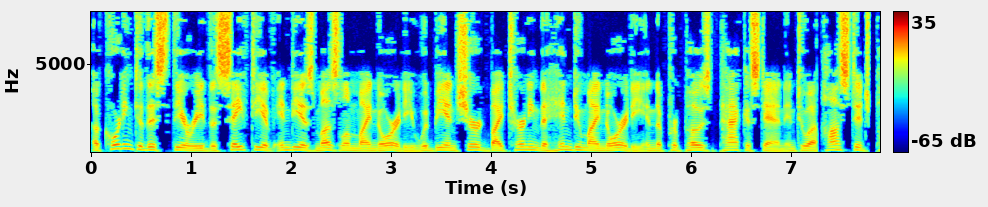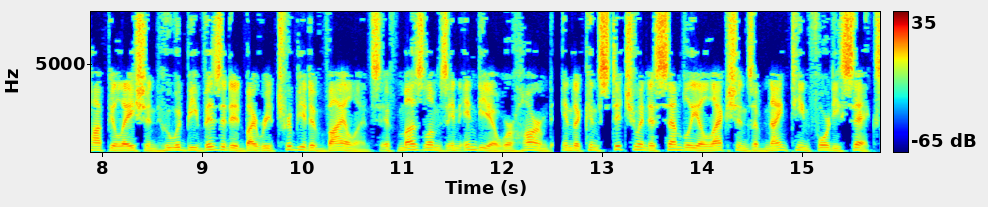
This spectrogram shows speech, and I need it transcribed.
According to this theory the safety of India's Muslim minority would be ensured by turning the Hindu minority in the proposed Pakistan into a hostage population who would be visited by retributive violence if Muslims in India were harmed. In the Constituent Assembly elections of 1946,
